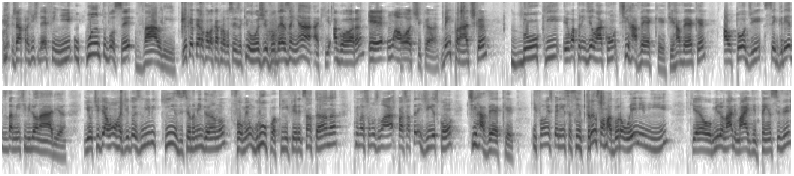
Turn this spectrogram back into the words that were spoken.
já para a gente definir o quanto você vale. E o que eu quero colocar para vocês aqui hoje, vou desenhar aqui agora, é uma ótica bem prática do que eu aprendi lá com T. Havecker. T. Havecker, autor de Segredos da Mente Milionária. E eu tive a honra de, em 2015, se eu não me engano, formei um grupo aqui em Feira de Santana, que nós fomos lá passar três dias com T. Havecker. E foi uma experiência assim transformadora, o MMI, que é o Millionaire Mind Intensive,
